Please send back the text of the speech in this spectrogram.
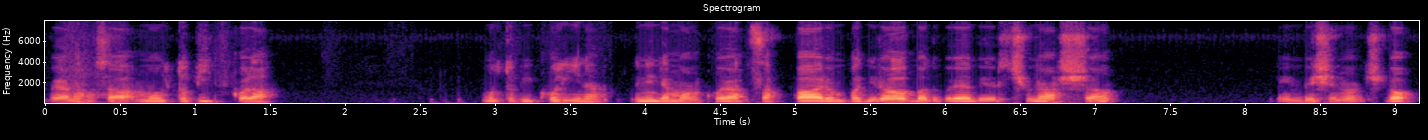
è una cosa molto piccola. Molto piccolina. Quindi andiamo ancora a zappare un po' di roba. Dovrei averci un'ascia. E invece non ce l'ho.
